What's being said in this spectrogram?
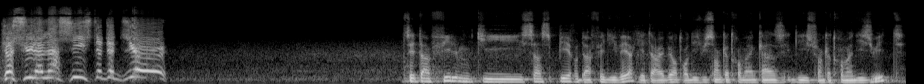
Je suis l'anarchiste de Dieu. C'est un film qui s'inspire d'un fait divers qui est arrivé entre 1895 et 1898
